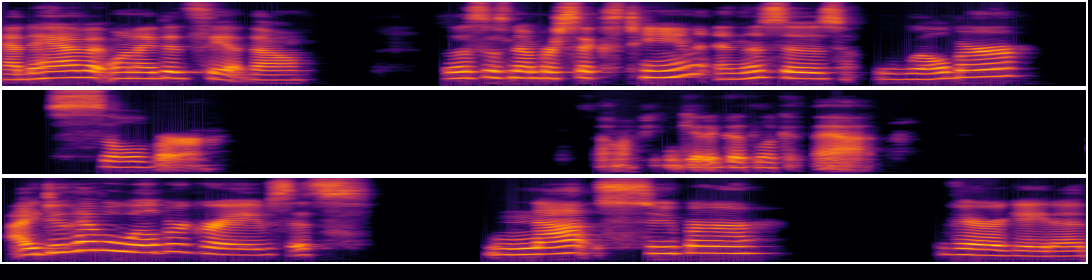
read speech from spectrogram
Had to have it when I did see it though. So this is number 16, and this is Wilbur Silver. So if you can get a good look at that. I do have a Wilbur Graves. It's not super variegated,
